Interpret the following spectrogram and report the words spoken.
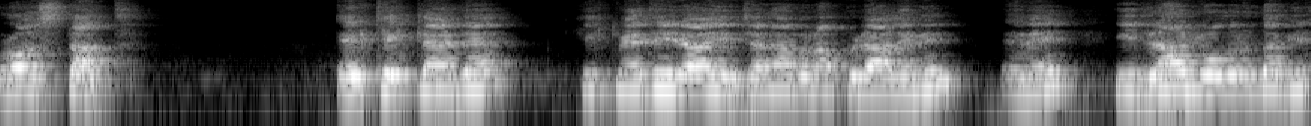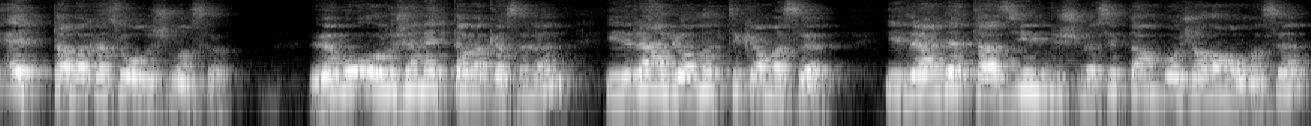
prostat. Erkeklerde hikmeti ilahi Cenab-ı Rabbül Alemin evet idrar yollarında bir et tabakası oluşması ve bu oluşan et tabakasının idrar yolunu tıkaması, idrarda tazyin düşmesi, tam boşalamaması,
